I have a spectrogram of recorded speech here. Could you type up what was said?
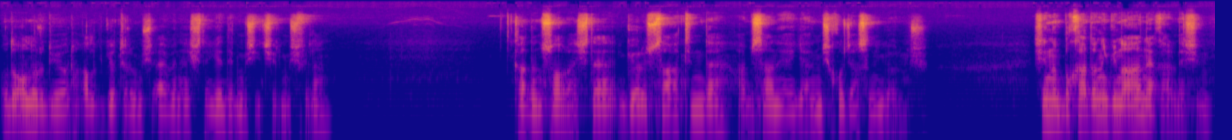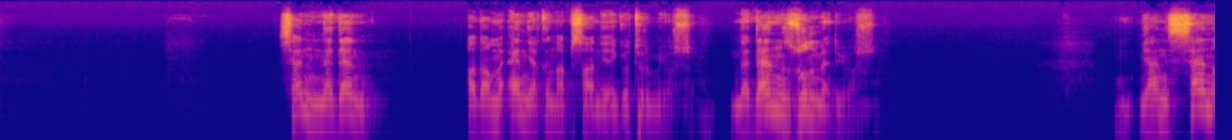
O da olur diyor alıp götürmüş evine işte yedirmiş içirmiş filan. Kadın sonra işte görüş saatinde hapishaneye gelmiş kocasını görmüş. Şimdi bu kadının günahı ne kardeşim? Sen neden adamı en yakın hapishaneye götürmüyorsun? Neden zulmediyorsun? Yani sen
